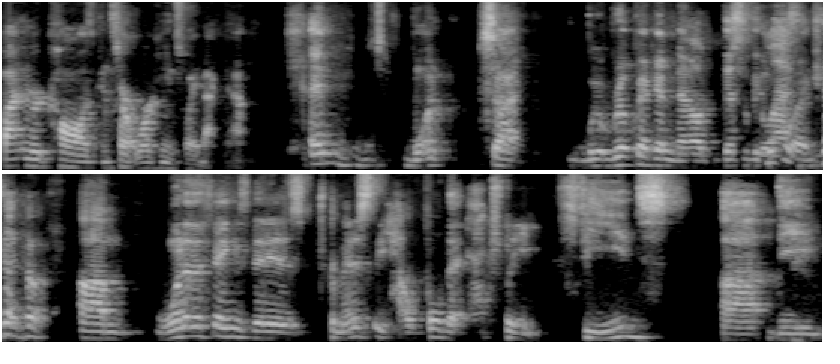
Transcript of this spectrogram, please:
find the root cause and start working its way back down. And one sorry real quick and now this will be the last thing. um, one of the things that is tremendously helpful that actually feeds uh, the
